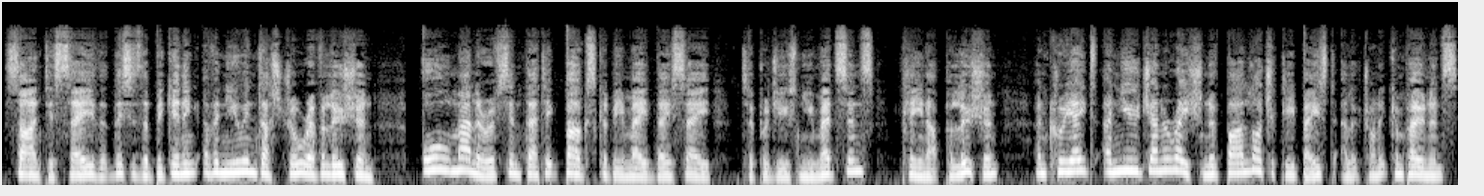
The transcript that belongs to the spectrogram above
Scientists say that this is the beginning of a new industrial revolution. All manner of synthetic bugs could be made, they say, to produce new medicines, clean up pollution, and create a new generation of biologically based electronic components.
